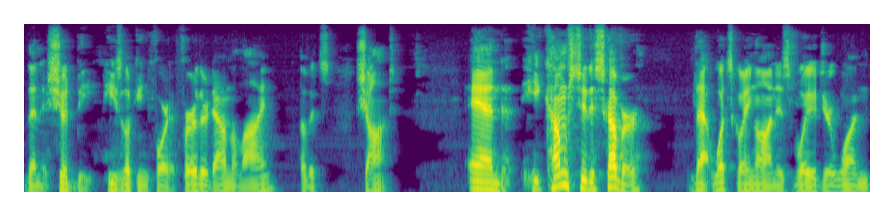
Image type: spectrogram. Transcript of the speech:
than it should be. He's looking for it further down the line of its shot. And he comes to discover that what's going on is Voyager 1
